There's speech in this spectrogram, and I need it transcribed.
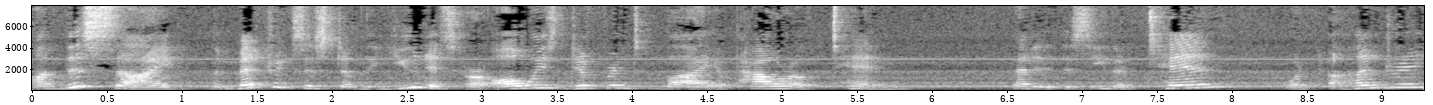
On this side, the metric system, the units are always different by a power of 10. That is either 10 or 100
